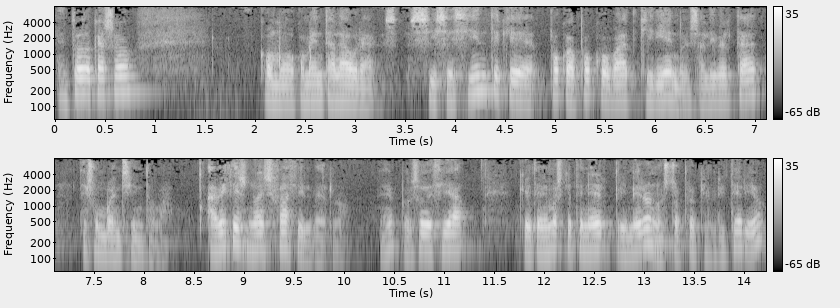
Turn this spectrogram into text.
En todo caso, como comenta Laura, si se siente que poco a poco va adquiriendo esa libertad, es un buen síntoma. A veces no es fácil verlo. ¿eh? Por eso decía que tenemos que tener primero nuestro propio criterio,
